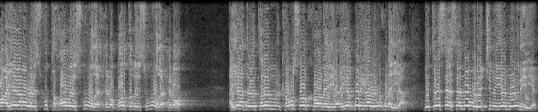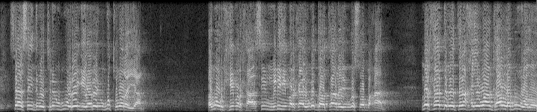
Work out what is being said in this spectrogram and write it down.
oo ayagana laysku taxoo laysku wada xidho qoorta laysugu wada xidho ayaa dabeetana kagu soo kooneeya ayaa qorigaa lagu xidhayaa deetana sidaasaa loo wareejinaya loo eryaya sidaasay dabeetana ugu wareegayaan ay ugu tubanayaan. Abuurkii markaa si midhihii markaa ay uga daataan ay uga soo baxaan. Markaa dabeetana xayawaankaa lagu wado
